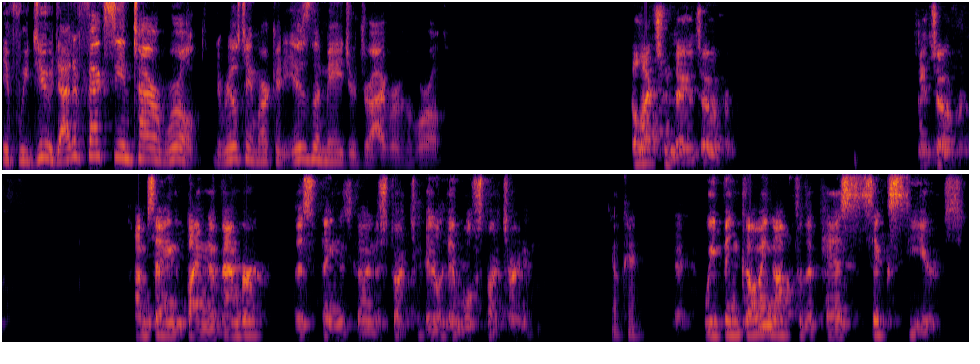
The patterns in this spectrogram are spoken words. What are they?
if we do, that affects the entire world. The real estate market is the major driver of the world. Election day, it's over. It's over. I'm saying by November, this thing is going to start. To, it will start turning. Okay. We've been going up for the past six years.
